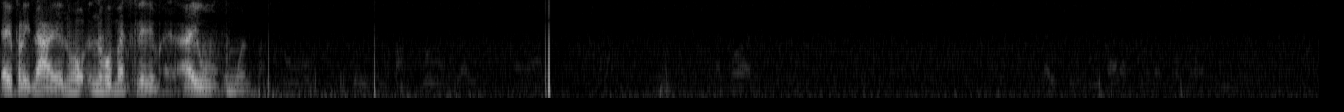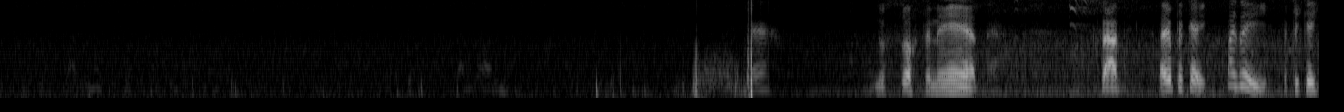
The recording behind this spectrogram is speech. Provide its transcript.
Aí eu falei, não, eu não, não vou mais escrever. Aí um ano sofrimento, sabe? Aí eu fiquei, mas aí, eu fiquei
